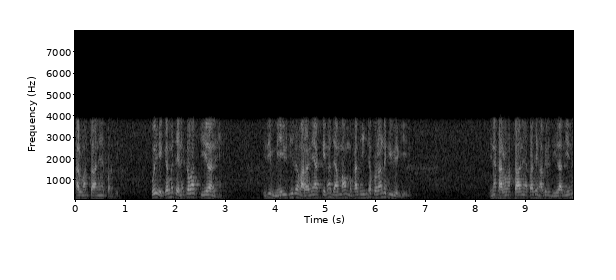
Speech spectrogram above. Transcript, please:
කර්මස්ථානයක් වශයෙන්. ඔය එකම තැනකවත් කියලා නැහැ. ඉතින් මේ විදිහට මරණයක් එනවා දැන් මම මොකද හින්දා කරන්න කිව්වේ කියන්නේ. එන කර්මස්ථානයක් වශයෙන් අපිට දීලා තියෙන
